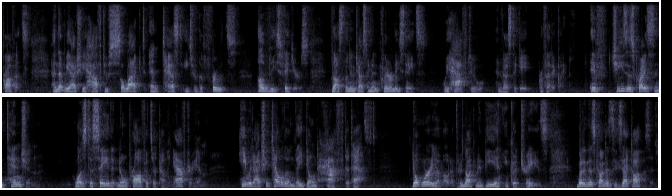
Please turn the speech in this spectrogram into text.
prophets. And that we actually have to select and test each of the fruits of these figures. Thus, the New Testament clearly states we have to investigate prophetically. If Jesus Christ's intention was to say that no prophets are coming after him, he would actually tell them they don't have to test. Don't worry about it. There's not going to be any good trees. But in this context, the exact opposite.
